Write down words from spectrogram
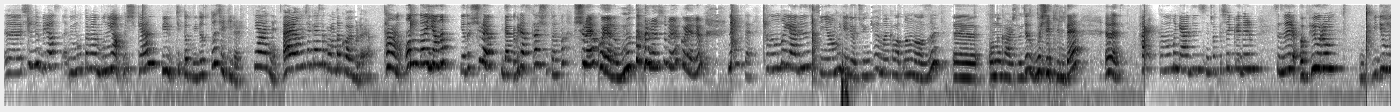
Ee, şimdi biraz e, muhtemelen bunu yapmışken bir TikTok videosu da çekilir. Yani eğer onu çekersek onu da koy buraya. Tamam onu da yana ya da şuraya bir dakika biraz kaç şu tarafa şuraya koyarım. Muhtemelen şuraya koyarım. Neyse kanalıma geldiğiniz için yağmur geliyor çünkü hemen kapatmam lazım. Ee, onu karşılayacağız bu şekilde. Evet her kanalıma geldiğiniz için çok teşekkür ederim. Sizleri öpüyorum. Videomu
